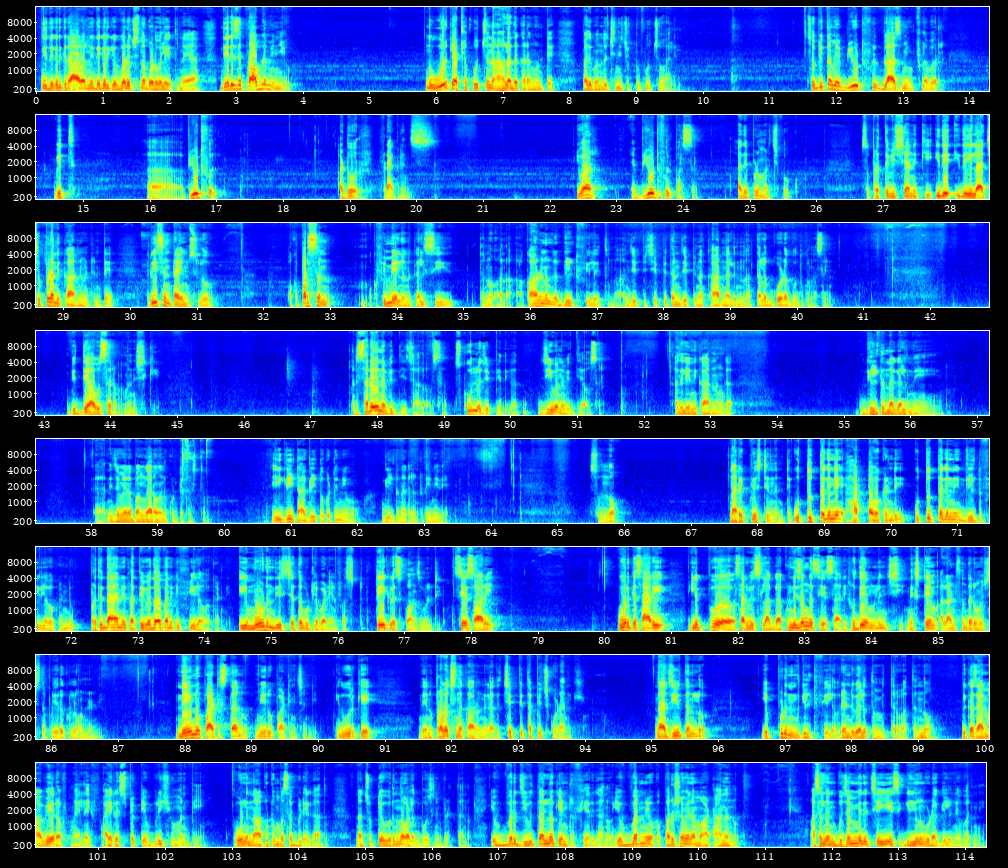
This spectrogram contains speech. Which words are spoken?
నీ దగ్గరికి రావాలి నీ దగ్గరికి ఎవరు వచ్చినా గొడవలు అవుతున్నాయా? There is a problem in you నువ్వు ఊరికే అట్లా కూర్చొని ఆహ్లాదకరంగా ఉంటే పది మంది వచ్చి నీ చుట్టూ కూర్చోవాలి. So become a beautiful blossoming flower with beautiful odour fragrance you are a beautiful person అది ఎప్పుడు మర్చిపోకు. సో ప్రతి విషయానికి ఇది ఇది ఇలా చెప్పడానికి కారణం ఏంటంటే రీసెంట్ టైమ్స్లో ఒక పర్సన్ ఒక ఫిమేల్ నన్ను కలిసి తను అకారణంగా గిల్ట్ ఫీల్ అవుతున్నా అని చెప్పి చెప్పి తను చెప్పిన కారణాలు నా తల గోడ గుద్దుకున్నా అసలు. విద్య అవసరం మనిషికి. అంటే సరైన విద్య చాలా అవసరం. స్కూల్లో చెప్పేది కాదు జీవన విద్య అవసరం. అది లేని కారణంగా గిల్ట్ నగల్ని నిజమైన బంగారం అనుకుంటే కష్టం. ఈ గిల్ట్ ఆ గిల్ట్ ఒకటేనేమో గిల్ట్ నగలంటారు ఎనీవే. So no. నా రిక్వెస్ట్ ఏంటంటే ఉత్తుత్తగానే హర్ట్ అవ్వకండి ఉత్తుత్తగానే గిల్ట్ ఫీల్ అవ్వకండి ప్రతిదాని ప్రతి విధవ పనికి ఫీల్ అవ్వకండి. ఈ మూడుని తీసి చెత్తబుట్లు పడేయండి first. Take responsibility say sorry ఊరికి సారీ లిప్ సర్వీస్ లాగా కాకుండా నిజంగా సే సారీ హృదయం నుంచి నెక్స్ట్ టైం అలాంటి సందర్భం వచ్చినప్పుడు ఇరుకులో ఉండండి. నేను పాటిస్తాను మీరు పాటించండి. ఇది ఊరికే నేను ప్రవచనకారుణ్ణి కాదు చెప్పి తప్పించుకోవడానికి. నా జీవితంలో ఎప్పుడు నేను గిల్ట్ ఫీల్ అవ్వ రెండు వేల తొమ్మిది తర్వాత no because I'm aware of my life I respect every human being only నా కుటుంబ సభ్యుడే కాదు. నా చుట్టూ ఎవరున్నా వాళ్ళకి భోజనం పెడతాను. ఎవరి జీవితాల్లోకి ఇంటర్ఫియర్ గాను ఎవరిని ఒక పరుషమైన మాట అనను. అసలు నేను భుజం మీద చేయేసి గిల్లను కూడా గిల్లను ఎవరిని?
